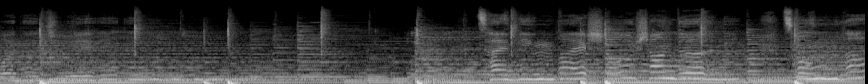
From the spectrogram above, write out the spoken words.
我的决定，才明白受伤的你从来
